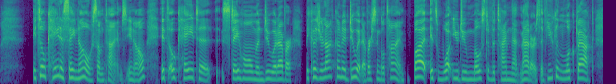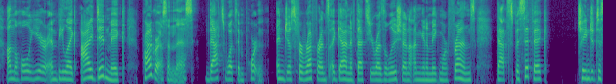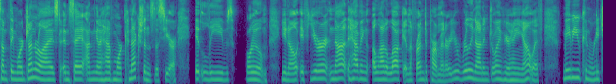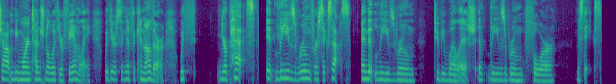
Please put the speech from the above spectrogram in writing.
It's okay to say no sometimes, you know? It's okay to stay home and do whatever because you're not going to do it every single time. But it's what you do most of the time that matters. If you can look back on the whole year and be like, I did make progress in this, that's what's important. And just for reference, again, if that's your resolution, I'm going to make more friends, that's specific. Change it to something more generalized and say, I'm going to have more connections this year. It leaves room. You know, if you're not having a lot of luck in the friend department or you're really not enjoying who you're hanging out with, maybe you can reach out and be more intentional with your family, with your significant other, with your pets. It leaves room for success and it leaves room to be well ish. It leaves room for mistakes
